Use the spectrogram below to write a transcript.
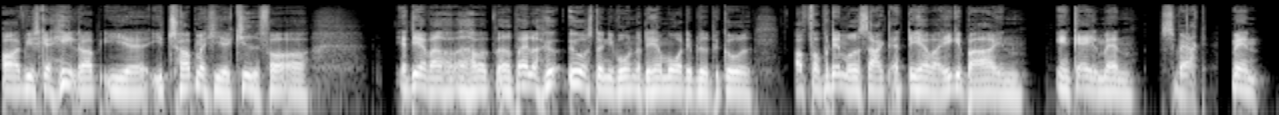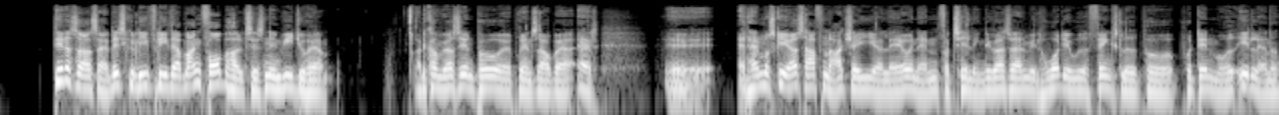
og at vi skal helt op i, øh, i toppen af hierarkiet for at... Ja, det har været, har været på aller øverste niveau, når det her mor er blevet begået. Og for på den måde sagt, at det her var ikke bare en, en gal mands værk. Men det der så også er, det skal lige, fordi der er mange forbehold til sådan en video her, og det kommer vi også ind på, øh, Brian Sauber, at, øh, at han måske også har haft en aktie i at lave en anden fortælling. Det kan også være, at han ville hurtigere ud af fængslet på, på den måde, et eller andet.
